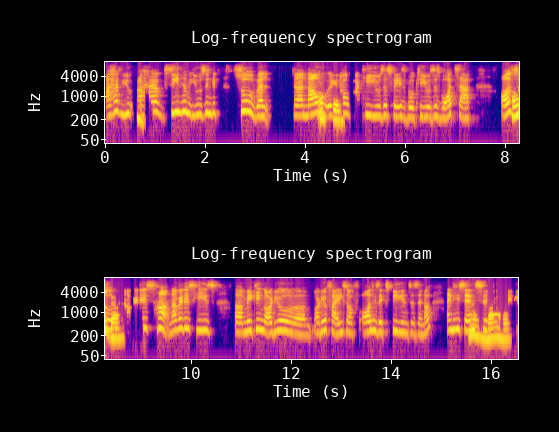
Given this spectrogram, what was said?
I have you. I have seen him using it so well ನೌ Okay. ಯು ನೋ ವಾಟ್ ಹಿ ಯೂಸಸ್ ಫೇಸ್ಬುಕ್ ಹಿ ಯೂಸಸ್ ವಾಟ್ಸ್ಆಪ್ ಆಲ್ಸೋ ಹೌದಾ nowadays huh nowadays he's uh, making audio um, audio files of all his experiences and all and he Oh, sends it to wow. many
